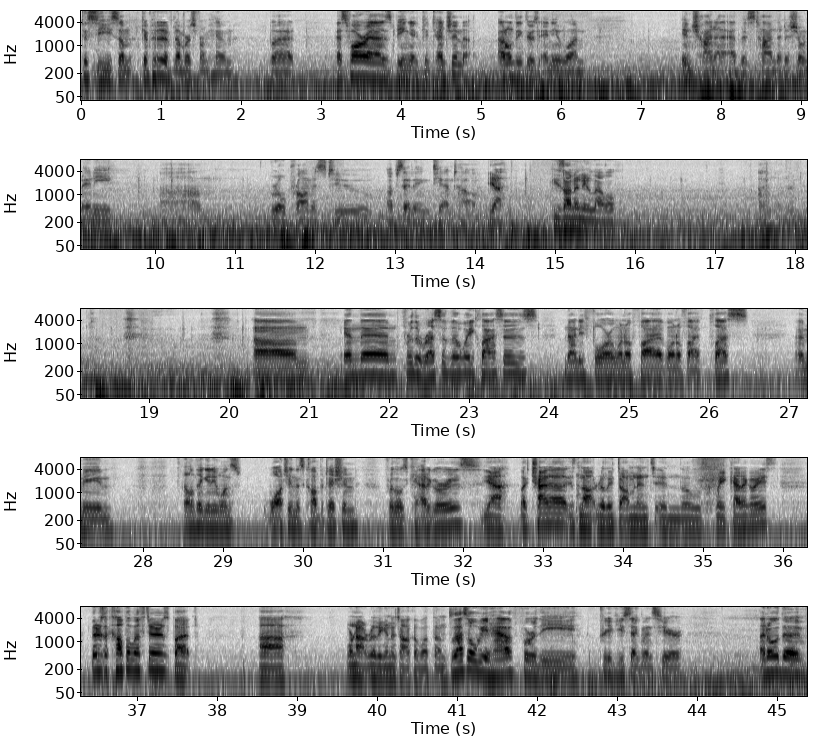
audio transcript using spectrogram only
to see some competitive numbers from him. But as far as being in contention, I don't think there's anyone in China at this time that has shown any um, real promise to upsetting Tian Tao. Yeah, he's on a new level. I'm on a new Um, and then for the rest of the weight classes, 94, 105, 105 plus. I mean, I don't think anyone's watching this competition for those categories. Yeah, like China is not really dominant in those weight categories. There's a couple lifters, but uh, we're not really going to talk about them. So that's all we have for the preview segments here. I know the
